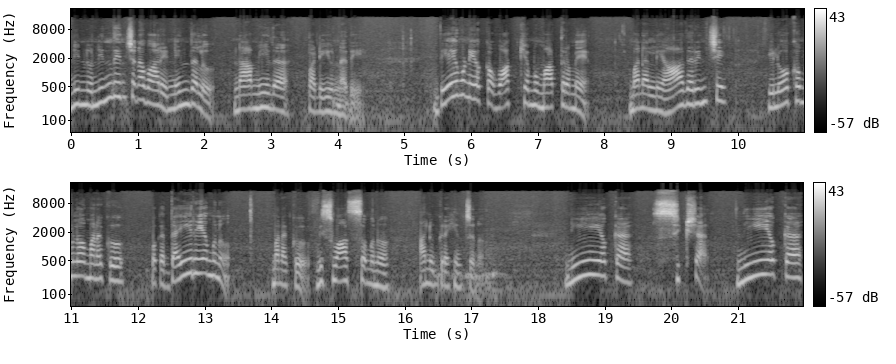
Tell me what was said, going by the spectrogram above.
నిన్ను నిందించిన వారి నిందలు నా మీద పడి ఉన్నది. దేవుని యొక్క వాక్యము మాత్రమే మనల్ని ఆదరించి ఈ లోకంలో మనకు ఒక ధైర్యమును మనకు విశ్వాసమును అనుగ్రహించును. నీ యొక్క శిక్ష నీ యొక్క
